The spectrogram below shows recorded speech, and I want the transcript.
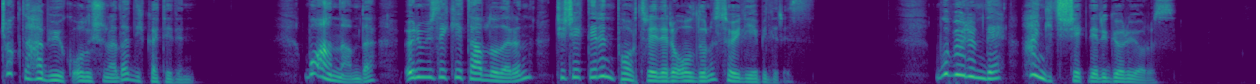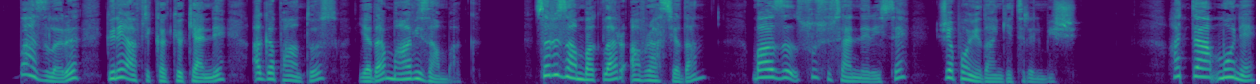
çok daha büyük oluşuna da dikkat edin. Bu anlamda önümüzdeki tabloların çiçeklerin portreleri olduğunu söyleyebiliriz. Bu bölümde hangi çiçekleri görüyoruz? Bazıları Güney Afrika kökenli Agapanthus ya da mavi zambak. Sarı zambaklar Avrasya'dan, bazı su süsenleri ise Japonya'dan getirilmiş. Hatta Monet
